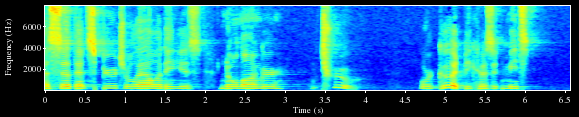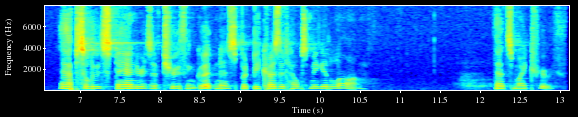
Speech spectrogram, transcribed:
has said that spirituality is no longer true or good because it meets absolute standards of truth and goodness, but because it helps me get along. That's my truth.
